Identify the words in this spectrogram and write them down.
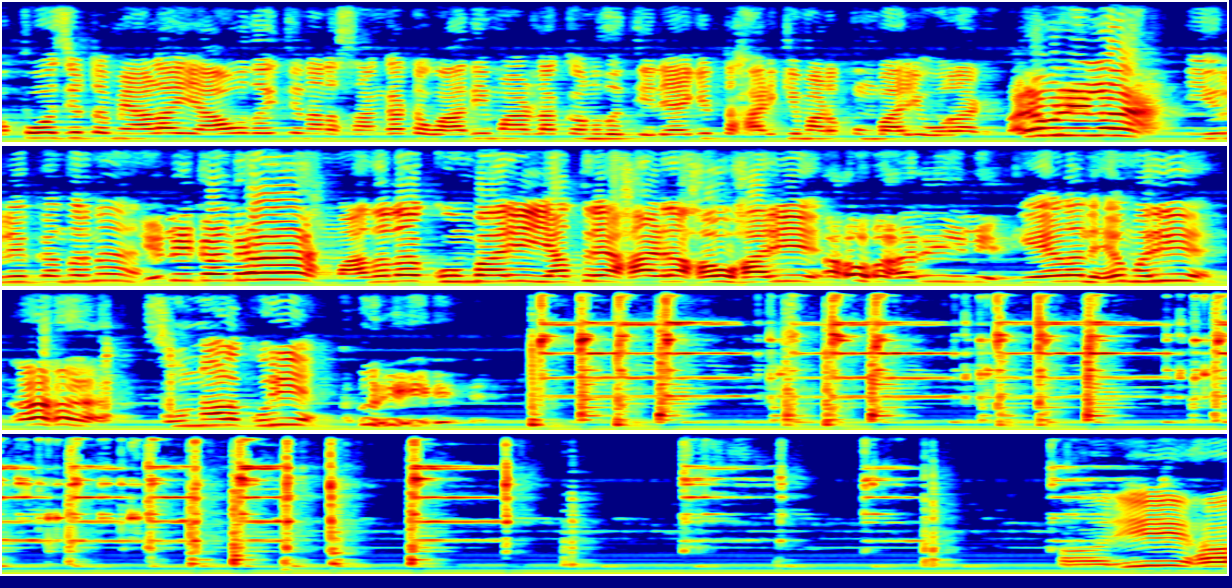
ಅಪೋಸಿಟ್ ಮೇಳ ಯಾವ್ದೈತಿ ನನ್ನ ಸಂಗಟ ವಾದಿ ಮಾಡ್ಲಕ್ ಅನ್ನೋದು ತಿಳಿಯಾಗಿಟ್ಟು ಹಾಡಿಕೆ ಮಾಡ ಕುಂಬಾರಿ ಊರಾಗ. ಬರಬ್ರಿ ಇಲ್ಲ. ಇರ್ಲಿಕ್ಕಂದ್ರನ? ಇರ್ಲಿಕ್ಕಂದ್ರ? ಮೊದಲ ಕುಂಬಾರಿ ಯಾತ್ರೆ ಹಾಡ್ರ ಹೌ ಹಾರಿ ಅವ್ ಹರಿ ಇಲ್ಲಿ. ಕೇಳಲೆ ಮರಿ. ಸುನ್ನಾಳ ಕುರಿ. ಕುರಿ. ಹರೇ ಹಾ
